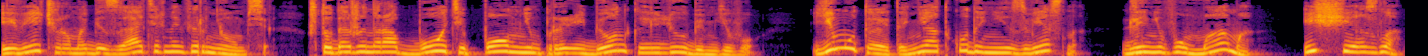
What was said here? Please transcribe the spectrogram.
и вечером обязательно вернемся, что даже на работе помним про ребенка и любим его. Ему-то это ниоткуда не известно, для него мама исчезла.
